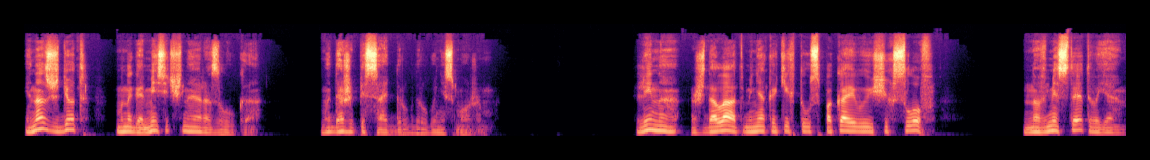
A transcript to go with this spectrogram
и нас ждет многомесячная разлука. Мы даже писать друг другу не сможем. Лина ждала от меня каких-то успокаивающих слов — но вместо этого я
